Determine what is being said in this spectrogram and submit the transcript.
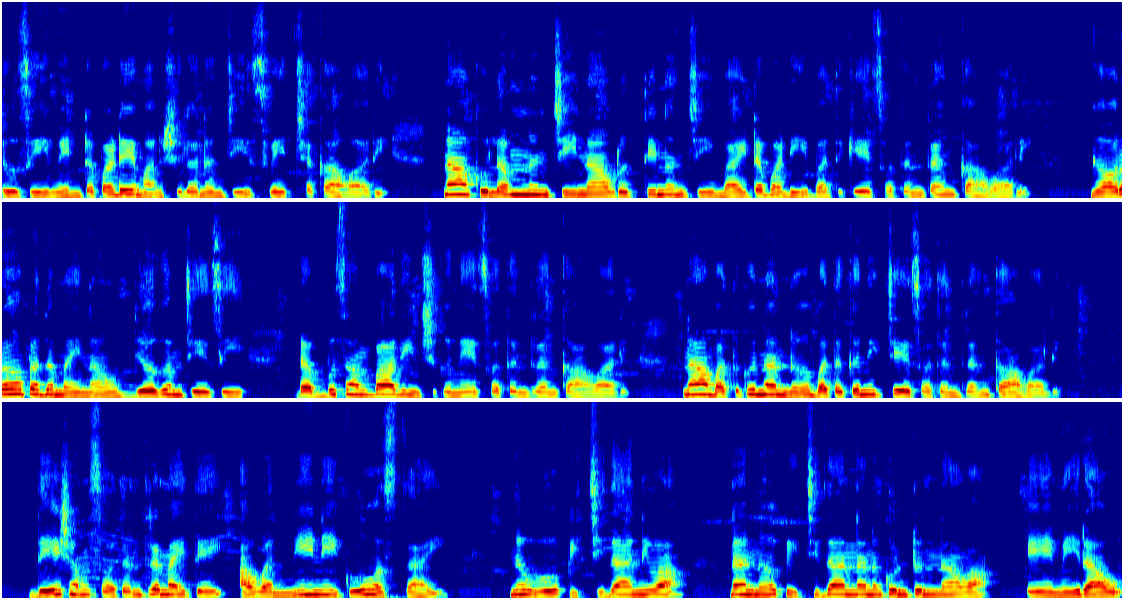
చూసి వెంటపడే మనుషుల నుంచి స్వేచ్ఛ కావాలి. నా కులం నుంచి, నా వృత్తి నుంచి బయటపడి బతికే స్వతంత్రం కావాలి. గౌరవప్రదమైన ఉద్యోగం చేసి డబ్బు సంపాదించుకునే స్వతంత్రం కావాలి. నా బతుకు నన్ను బతకనిచ్చే స్వతంత్రం కావాలి. దేశం స్వతంత్రమైతే అవన్నీ నీకు వస్తాయి. నువ్వు పిచ్చిదానివా? నన్ను పిచ్చిదాన్ననుకుంటున్నావా? ఏమీ రావు.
